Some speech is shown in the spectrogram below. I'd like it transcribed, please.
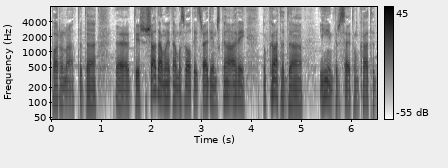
parunāt. Tad tieši šādām lietām būs veltīts raidījums, kā arī, nu kā tad ieinteresēt un kā tad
